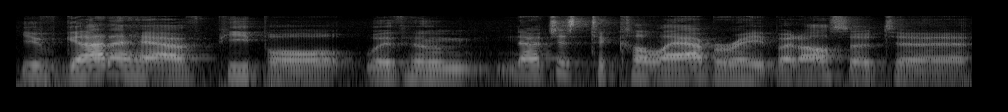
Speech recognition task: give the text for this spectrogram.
you've got to have people with whom not just to collaborate, but also to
